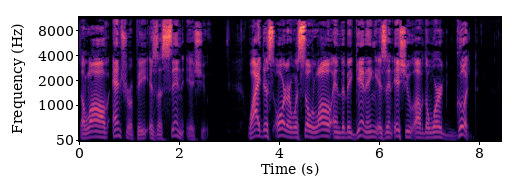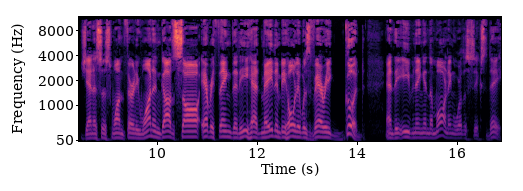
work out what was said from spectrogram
The law of entropy is a sin issue. Why disorder was so low in the beginning is an issue of the word good. Genesis 1:31 and God saw everything that he had made and behold it was very good and the evening and the morning were the sixth day.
